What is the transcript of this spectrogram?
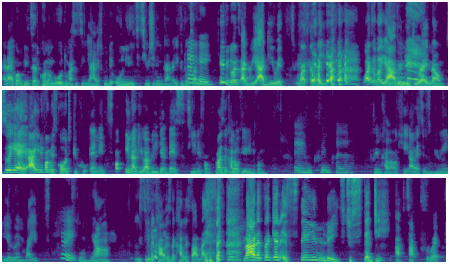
And I completed Konongo Odumasi Senior High School, the only institution in Ghana. If you don't Hey. agree, if you don't agree, argue with whatever you whatever you're having with you right now. So yeah, our uniform is called Piku, and it's uh, inarguably the best uniform. What's the color of your uniform? Um, cream color. Cream color. Okay, ours is green, yellow, and white. Hey. So yeah, you see the colors. The colors are nice. now the second is staying late to study after prep.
